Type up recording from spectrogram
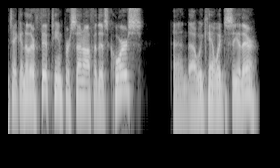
take another 15% off of this course. And uh, we can't wait to see you there.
